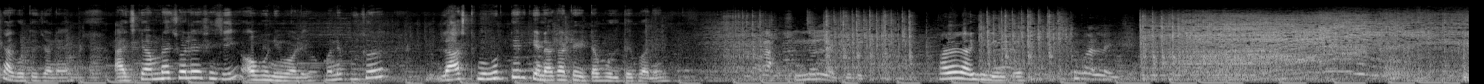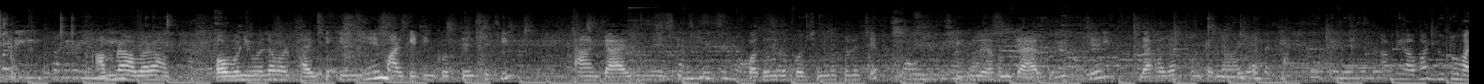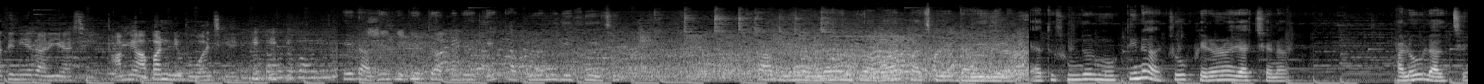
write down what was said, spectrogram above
স্বাগত জানাই। আজকে আমরা চলে এসেছি অবনী মলে মানে পুজোর লাস্ট মুহূর্তের কেনাকাটা এটা বলতে পারেন। সুন্দর লাগছে ভালো লাগছে কিন্তু। খুব ভালো লাগছে। আমরা আবার অবনীমালা আমার ভাইকে নিয়ে মার্কেটিং করতে এসেছি। আর রুমে এসেছি কতগুলো পছন্দ করেছে সেগুলো এখন ট্রায়াল করছে দেখা যাক কোনটা নেওয়া যায়। আমি আবার দুটো হাতে নিয়ে দাঁড়িয়ে আছি। আমি আবার নেব আজকে। এর আগের ভিডিওতে আপনাদেরকে ঠাকুর আমি দেখিয়েছি। তা বলে আমরা কিন্তু আবার পাঁচ মিনিট দাঁড়িয়ে গেলাম। এত সুন্দর মূর্তি না চোখ ফেরানো যাচ্ছে না। ভালোও লাগছে।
